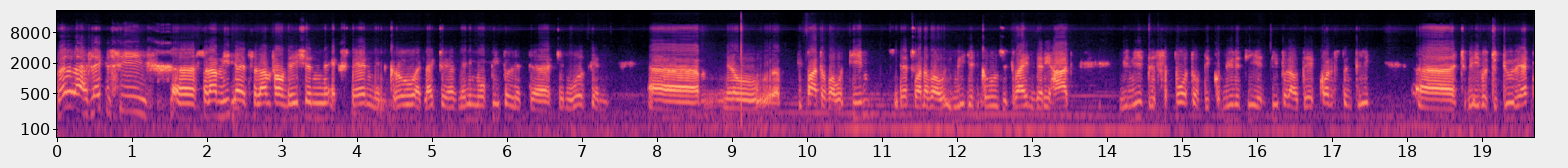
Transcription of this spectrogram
Well, I'd like to see uh, Salaamedia and Salam Foundation expand and grow. I'd like to have many more people that uh, can work and um, you know be part of our team. So that's one of our immediate goals. We're trying very hard. We need the support of the community and people out there constantly uh, to be able to do that.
